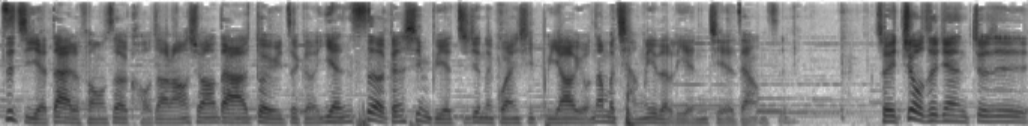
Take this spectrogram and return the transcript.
自己也戴了粉红色口罩，然后希望大家对于这个颜色跟性别之间的关系不要有那么强烈的连接，这样子。所以就这件就是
